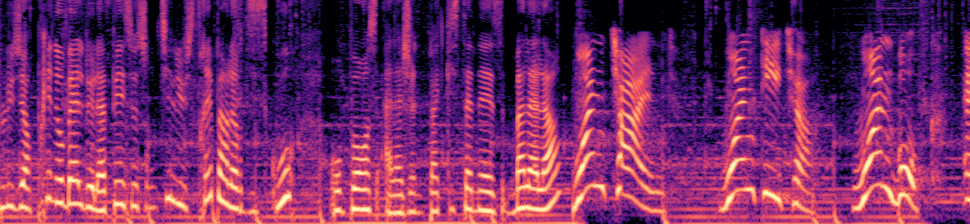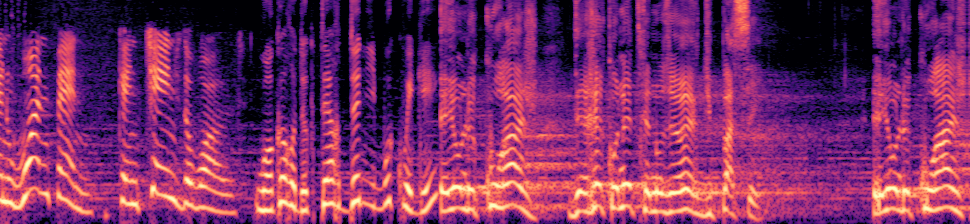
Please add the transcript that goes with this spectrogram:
plusieurs prix Nobel de la paix se sont illustrés par leur discours. On pense à la jeune pakistanaise Malala. One child, one teacher, one book and one pen can change the world. Ou encore au docteur Denis Mukwege. Ayons le courage de reconnaître nos erreurs du passé. Ayons le courage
